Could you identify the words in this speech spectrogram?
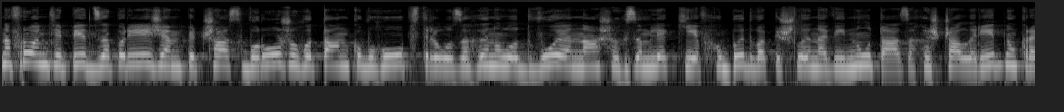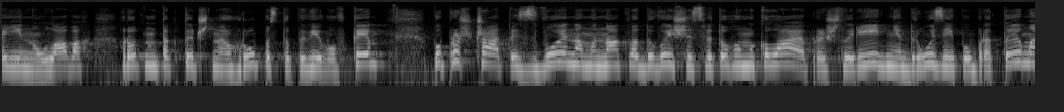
На фронті під Запоріжжям під час ворожого танкового обстрілу загинуло двоє наших земляків. Обидва пішли на війну та захищали рідну країну у лавах ротно-тактичної групи Степові вовки. Попрощатись з воїнами на кладовищі Святого Миколая прийшли рідні, друзі і побратими.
